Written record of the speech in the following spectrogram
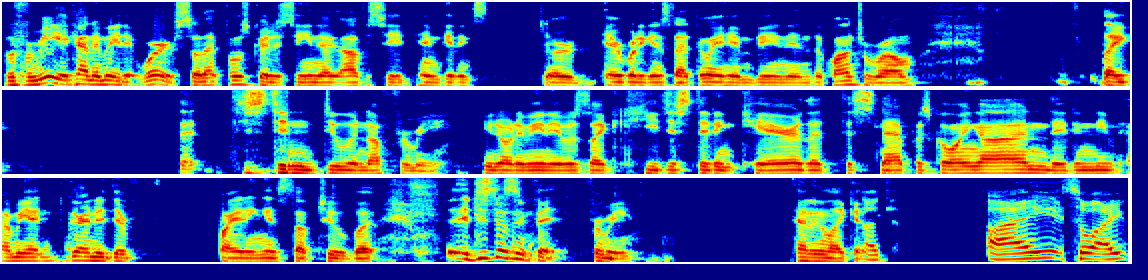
but for me, it kind of made it worse. So that post credit scene, uh, obviously, him getting or everybody gets that way, him being in the quantum realm, like that just didn't do enough for me. You know what I mean? It was like he just didn't care that the snap was going on. They didn't even. I mean, granted they're fighting and stuff too, but it just doesn't fit for me. I didn't like it. Okay. I so I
